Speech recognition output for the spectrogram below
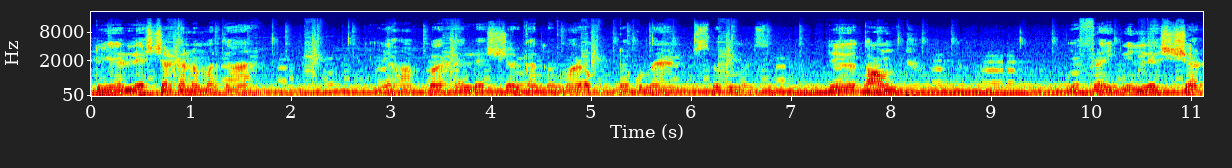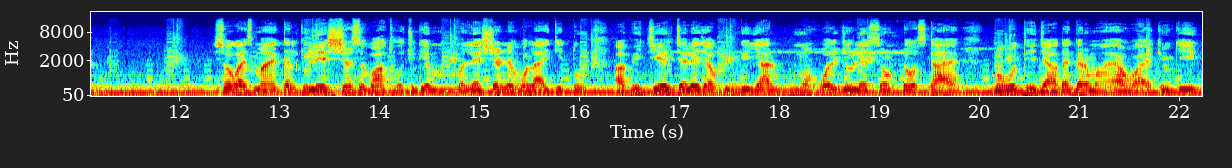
तो ये लेस्टर का नंबर कहाँ है? यहाँ पर है लेस्टर का नंबर डॉक्यूमेंट्स डॉक्यूमेंट्स तो अकाउंट ये Franklin Lester so guys Michael की लेस्टर से बात हो चुकी है। लेस्टर ने बोला है कि तुम अभी जेल चले जाओ क्योंकि यार माहौल जो लेसोटोस का है, बहुत ही ज़्यादा गर्माया हुआ है। क्योंकि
